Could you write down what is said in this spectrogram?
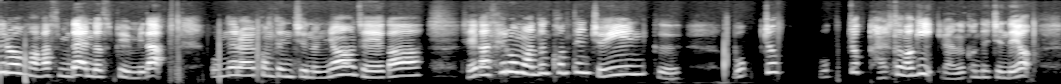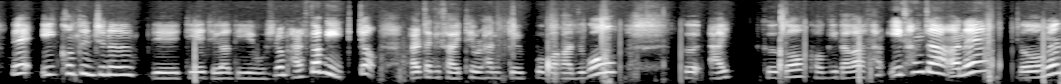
여러분 반갑습니다. 엔더스피입니다. 오늘 할 컨텐츠는요. 제가 제가 새로 만든 컨텐츠인 그 목적 목적 달성하기라는 컨텐츠인데요. 네, 이 컨텐츠는 예, 뒤에 제가 뒤에 보시면 발사기 있죠. 발사기에서 아이템을 한 개 뽑아가지고 그 아이 그거 거기다가 상, 이 상자 안에 넣으면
